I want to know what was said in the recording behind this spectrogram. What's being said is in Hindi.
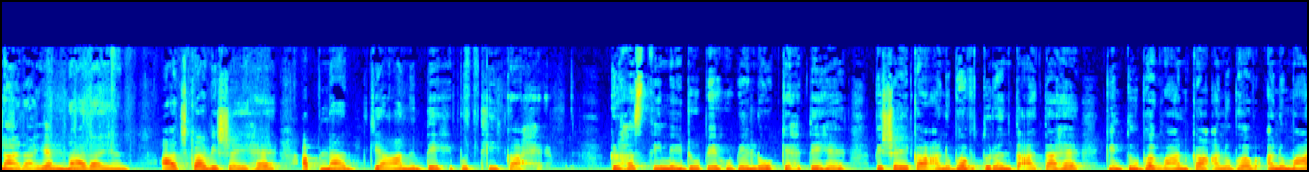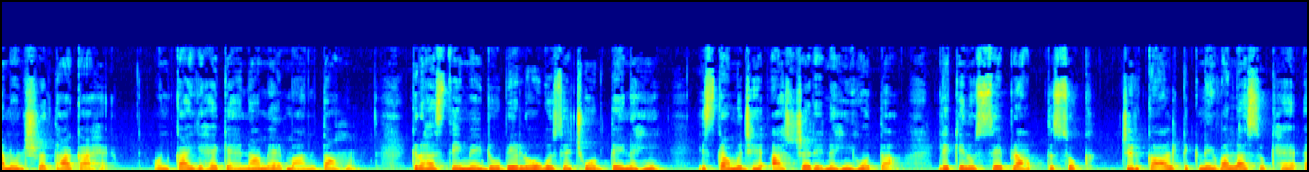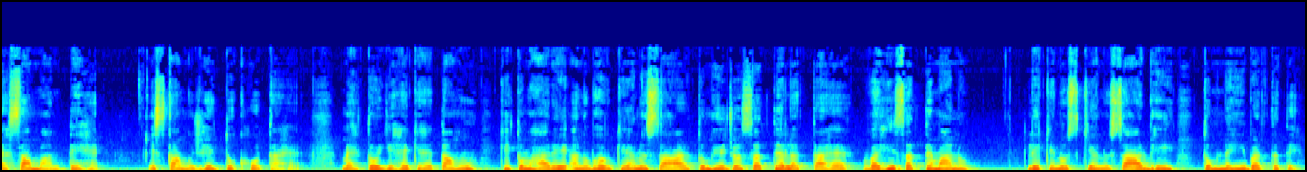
नारायण नारायण। आज का विषय है, अपना ज्ञान देह बुद्धि का है। गृहस्थी में डूबे हुए लोग कहते हैं, विषय का अनुभव तुरंत आता है, किंतु भगवान का अनुभव अनुमान और श्रद्धा का है। उनका यह कहना मैं मानता हूँ। गृहस्थी में डूबे लोग उसे छोड़ते नहीं, इसका मुझे आश्चर्य नहीं होता, लेकिन उससे प्राप्त सुख, चिरकाल टिकने वाला सुख है ऐसा मानते हैं। इसका मुझे दुख होता है। मैं तो यह कहता हूँ कि तुम्हारे अनुभव के अनुसार तुम्हें जो सत्य लगता है, वही सत्य मानो। लेकिन उसके अनुसार भी तुम नहीं बरतते।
